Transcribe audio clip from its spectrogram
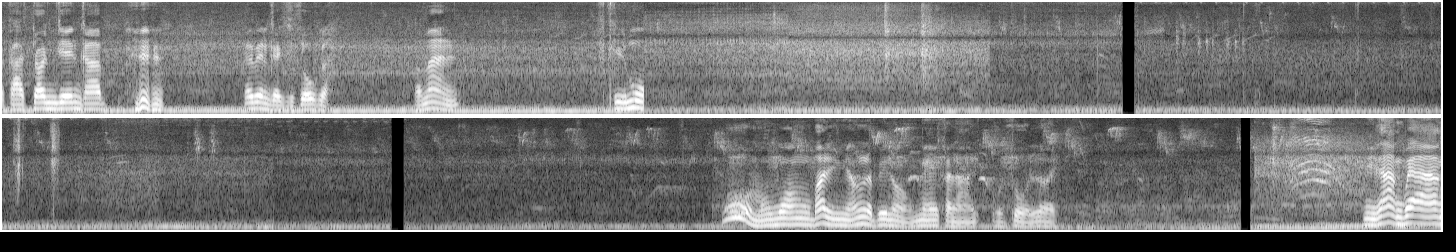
อากาศจอนเย็นครับไม่เป็นไก่สิโตกล่ะ ประมาณที่มูกโอ้มองมองพันอหยังละพี่น้องไงขนาดโอโซนเลย นี่ทางไปอ่าง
